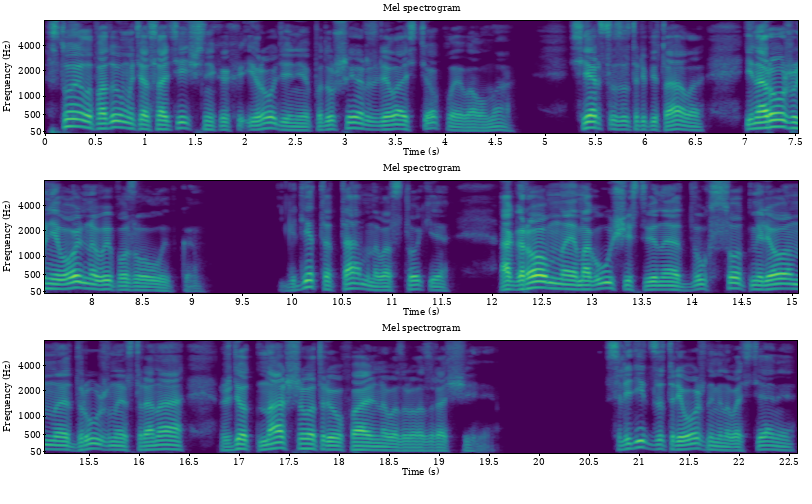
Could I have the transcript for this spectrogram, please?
Стоило подумать о соотечественниках и родине, по душе разлилась теплая волна. Сердце затрепетало, и на рожу невольно выползла улыбка. Где-то там, на востоке, Огромная, могущественная, двухсотмиллионная дружная страна ждет нашего триумфального возвращения. Следит за тревожными новостями,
